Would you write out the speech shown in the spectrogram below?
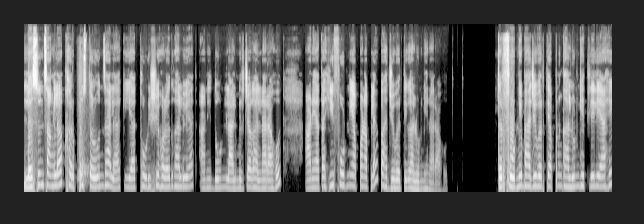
लसूण चांगला खरपूस तळून झाला की यात थोडीशी हळद घालूयात आणि दोन लाल मिरच्या घालणार आहोत. आणि आता ही फोडणी आपण आपल्या भाजीवरती घालून घेणार आहोत. तर फोडणी भाजीवरती आपण घालून घेतलेली आहे.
